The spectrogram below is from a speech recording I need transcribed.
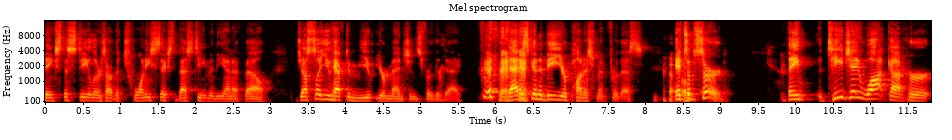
thinks the Steelers are the 26th best team in the NFL. Just so you have to mute your mentions for the day. That is going to be your punishment for this. It's absurd. They TJ Watt got hurt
